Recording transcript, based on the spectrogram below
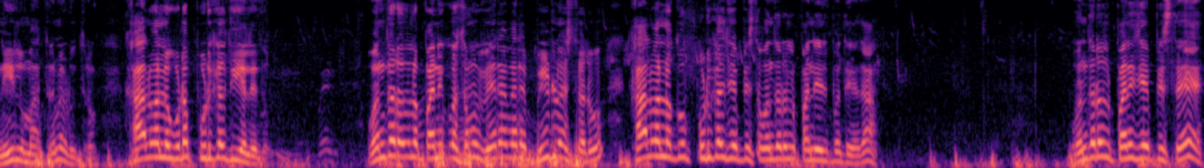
నీళ్ళు మాత్రమే అడుగుతున్నాం. కాలువల్లో కూడా పుడికలు తీయలేదు. వంద రోజుల పని కోసము వేరే వేరే బీడ్లు వేస్తారు. కాలువలకు పుడికలు చేపిస్తే వంద రోజులు పని వెళ్ళిపోతాయి కదా? వంద రోజులు పని చేపిస్తే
